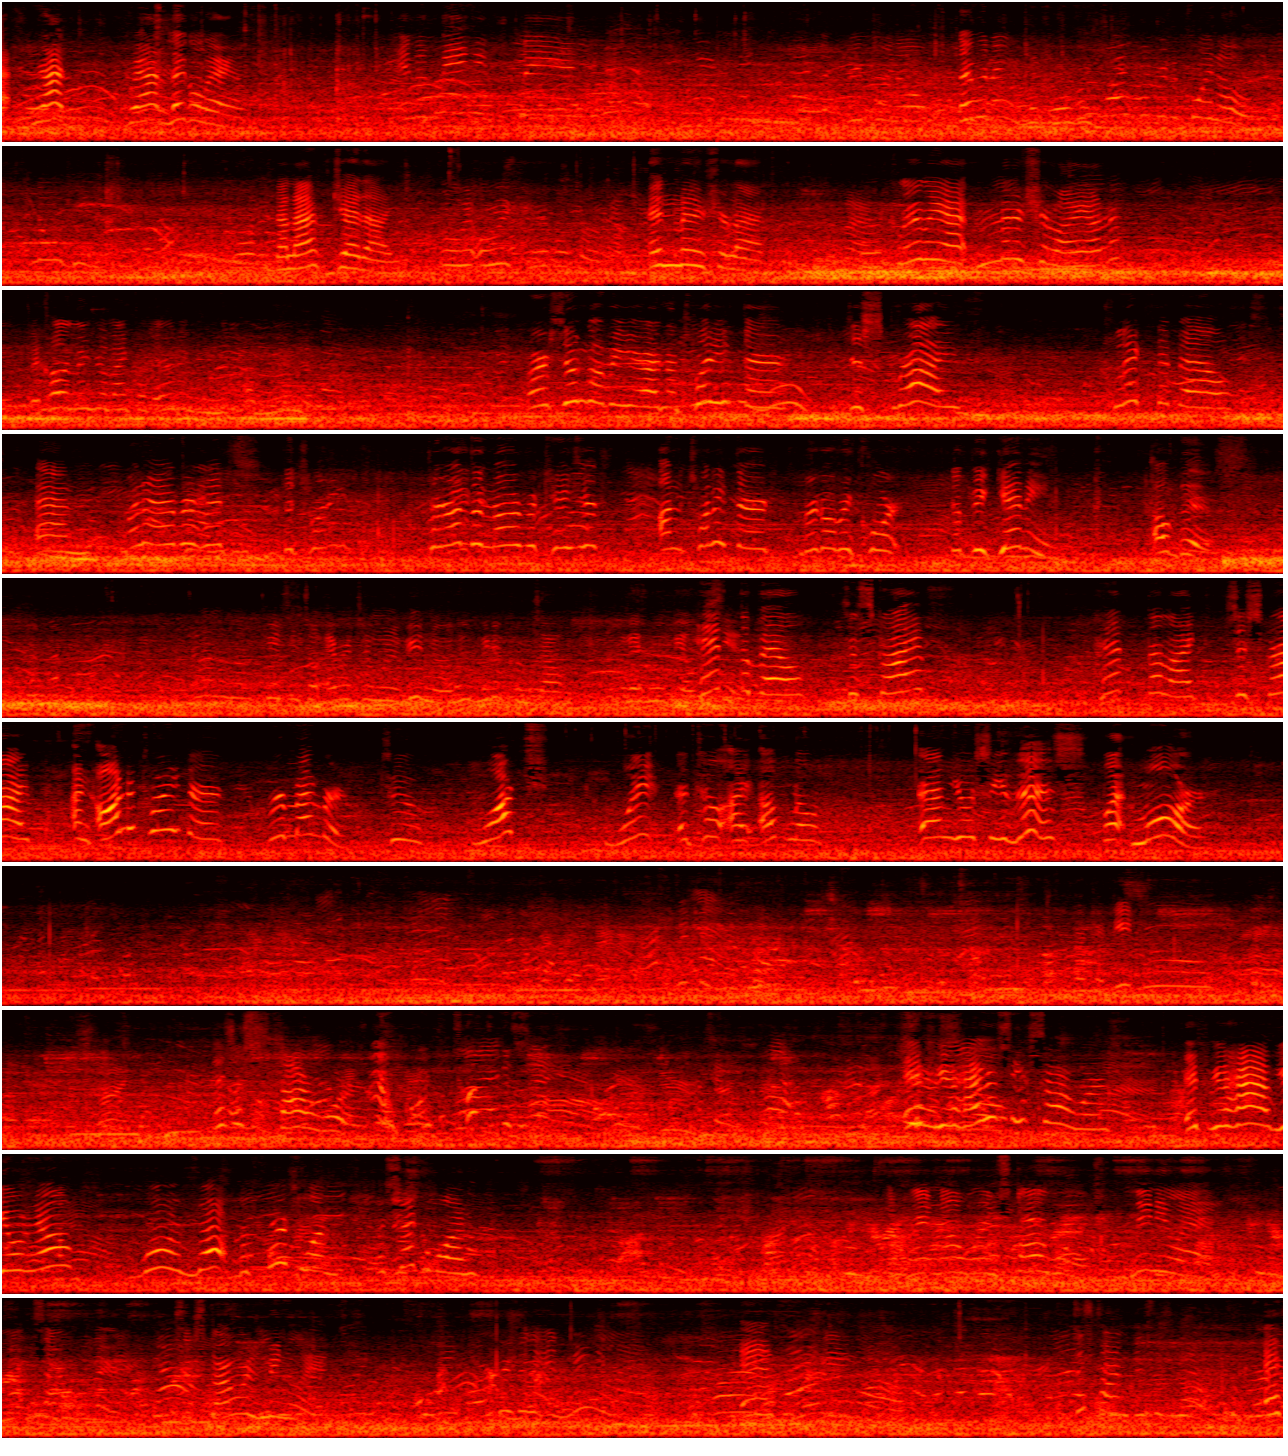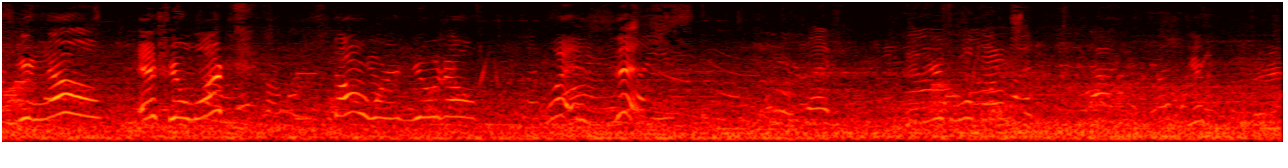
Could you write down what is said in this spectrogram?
We're at we're at Legoland. In the mini plan. 3.0. They were named 500.0. No one. The Last Jedi Well, we only care about the. in Miniature Land. We're clearly at Miniature Land. They call it Miniature Land because everything's a. We're soon gonna be here on the 23rd. Subscribe, click the bell, and whenever it hits the 20, turn on the notifications. On the 23rd, we're gonna record the beginning of this. Turn on the notifications so every time when a video, a new video comes out, you guys will be able to Hit it. the bell, subscribe, hit the like, subscribe, and on the 23rd, remember to watch, wait until I upload, and you'll see this, but more. This is Star Wars. If you haven't seen Star Wars, if you have, you'll know what was that? The first one, the second one. And right now we're in Star Wars Miniland. That's over there. It's a Star Wars Miniland. We're really in Miniland. If This time this is not. If you know, if you watch Star Wars, you know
